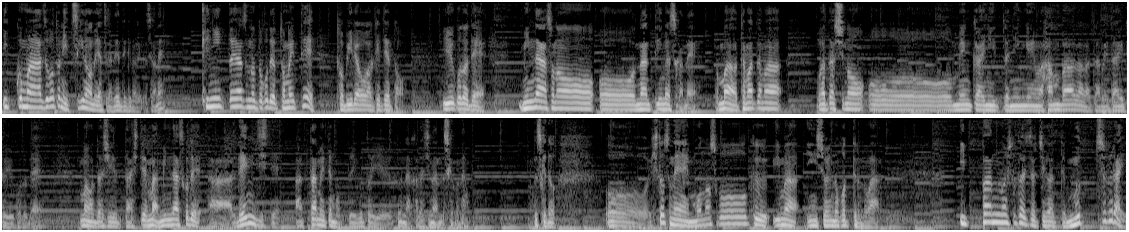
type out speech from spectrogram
一個回すごとに次のやつが出てくるわけですよね。気に入ったやつのとこで止めて扉を開けてということでみんなその何て言いますかねまあたまたま私の面会に行った人間はハンバーガーが食べたいということで、まあ、私出して、まあ、みんなそこであレンジして温めて持っていくというふうな形なんですけどね。ですけどお一つねものすごく今印象に残ってるのは一般の人たちと違って6つぐらい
